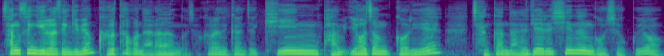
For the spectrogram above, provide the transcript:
상승기가 생기면 그거 타고 날아간 거죠. 그러니까 이제 긴 밤 여정거리에 잠깐 날개를 쉬는 것이었고요.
